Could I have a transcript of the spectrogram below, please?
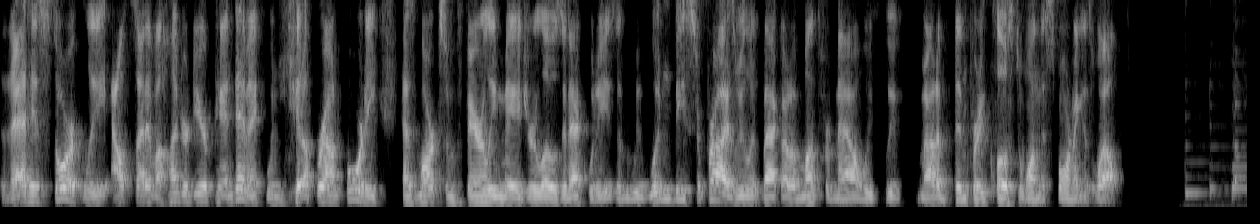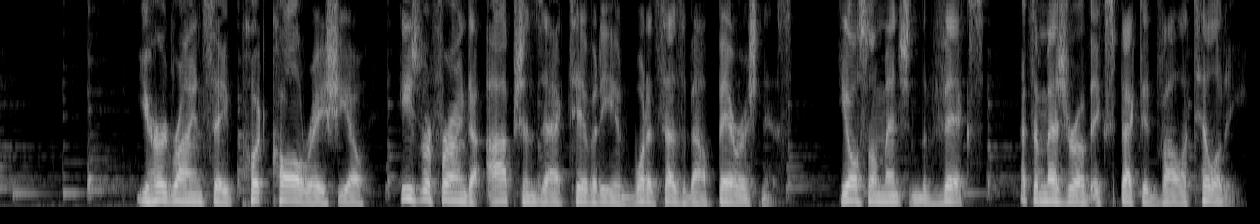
That historically, outside of a 100 year pandemic, when you get up around 40, has marked some fairly major lows in equities. And we would wouldn't be surprised we look back on a month from now, we, we might have been pretty close to one this morning as well. You heard Ryan say put call ratio. He's referring to options activity and what it says about bearishness. He also mentioned the VIX. That's a measure of expected volatility.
